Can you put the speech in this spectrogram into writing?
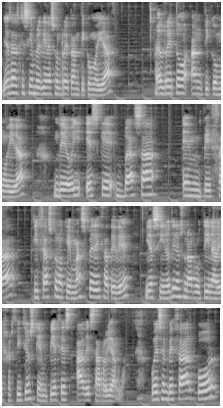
Ya sabes que siempre tienes un reto anticomodidad. El reto anticomodidad de hoy es que vas a empezar quizás con lo que más pereza te dé y así no tienes una rutina de ejercicios que empieces a desarrollarla. Puedes empezar por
